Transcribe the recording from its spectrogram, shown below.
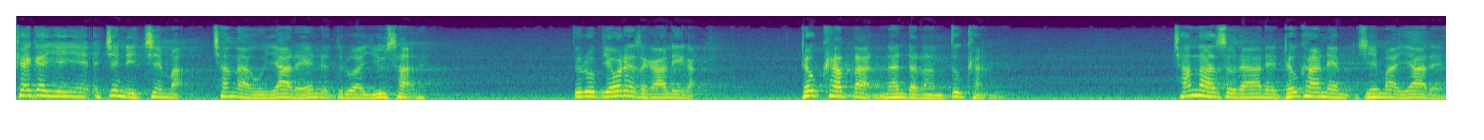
ခက်ခက်ရင်ရင်အကျင့်နေချင်းမှချမ်းသာကိုရတယ်လို့သူတို့ကယူဆတယ်သူတို့ပြောတဲ့စကားလေးကဒုက္ခတနန္တရံဒုက္ခံချမ်းသာဆိုတာတဲ့ဒုက္ခနဲ့ရင်းမှရတယ်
